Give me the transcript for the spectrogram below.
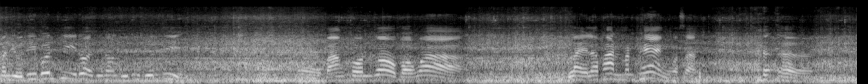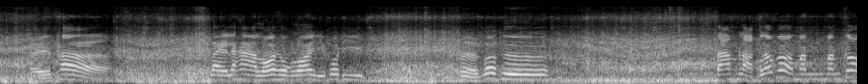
มันอยู่ที่พื้นที่ด้วยพี่น้องอยู่ที่พื้นที่บางคนก็บอกว่าไร่ละพันมันแพงกว่าสัตว์ไอ้ถ้าไร่ละห้าร้อยหกร้อยนี่พอดีเออก็คือ ตามหลักแล้วก็มันมันก็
